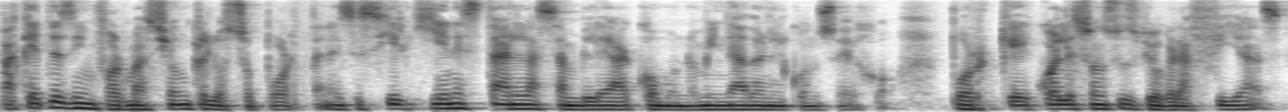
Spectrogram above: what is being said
paquetes de información que lo soportan, es decir, quién está en la asamblea como nominado en el consejo, por qué, cuáles son sus biografías,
